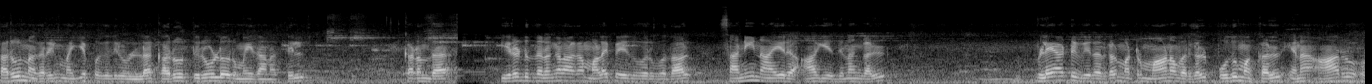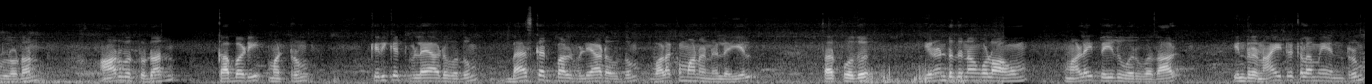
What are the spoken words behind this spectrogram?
கரூர் நகரின் மையப்பகுதியில் உள்ள கரூர் திருவள்ளூர் மைதானத்தில் கடந்த இரண்டு தினங்களாக மழை பெய்து வருவதால் சனி ஞாயிறு ஆகிய தினங்கள் விளையாட்டு வீரர்கள் மற்றும் மாணவர்கள் பொதுமக்கள் என ஆர்வலுடன் ஆர்வத்துடன் கபடி மற்றும் கிரிக்கெட் விளையாடுவதும் பாஸ்கெட் பால் விளையாடுவதும் வழக்கமான நிலையில் தற்போது இரண்டு தினங்களாகவும் மழை பெய்து வருவதால் இன்று ஞாயிற்றுக்கிழமை என்றும்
